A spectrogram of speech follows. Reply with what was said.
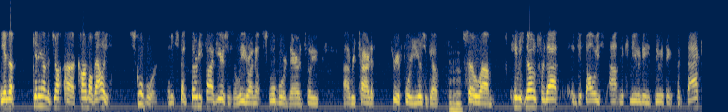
he ended up getting on the uh, Carmel Valley School Board, and he spent 35 years as a leader on that school board there until he uh, retired three or four years ago. Mm-hmm. So um, he was known for that and just always out in the community doing things. But back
